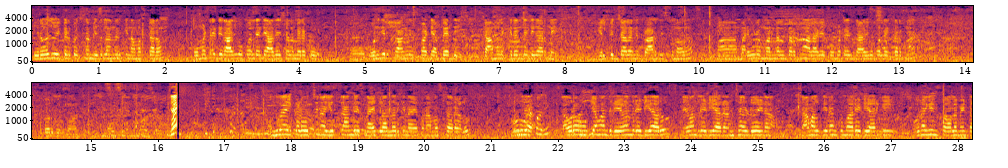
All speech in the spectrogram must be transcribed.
ఈ రోజు ఇక్కడికి వచ్చిన మిత్రులందరికీ నమస్కారం. కోమటిరెడ్డి రాజగోపాల్ రెడ్డి ఆదేశాల మేరకు భువనగిరి కాంగ్రెస్ పార్టీ అభ్యర్థి చామల కిరణ్ రెడ్డి గారిని గెలిపించాలని ప్రార్థిస్తున్నాము. మా మరిగూడ మండలం తరఫున అలాగే కోమటిరెడ్డి రాజగోపాల్ రెడ్డి తరఫున కోరుకుంటున్నాం ముందుగా ఇక్కడ వచ్చిన యూత్ కాంగ్రెస్ నాయకులందరికీ నా యొక్క నమస్కారాలు. గౌరవ ముఖ్యమంత్రి రేవంత్ రెడ్డి గారు రేవంత్ రెడ్డి గారు అనుచరుడు అయిన చామల్ కిరణ్ కుమార్ రెడ్డి గారికి భువనగిరి పార్లమెంట్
